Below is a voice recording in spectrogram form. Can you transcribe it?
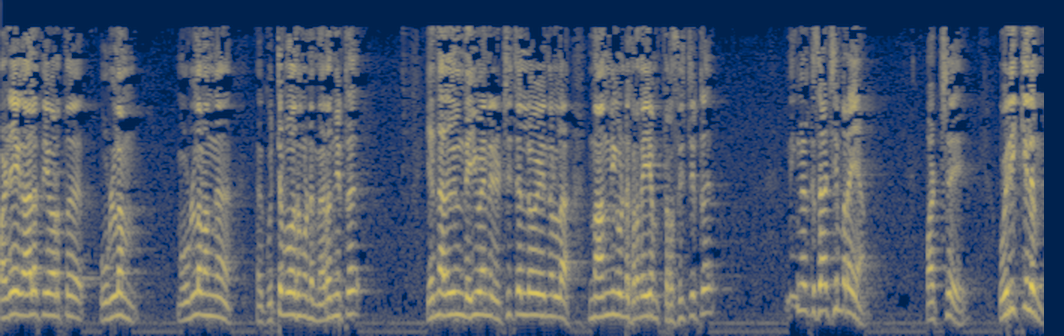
പഴയ കാലത്തെ ഓർത്ത് ഉള്ളം ഉള്ളമങ്ങ് കുറ്റബോധം കൊണ്ട് നിറഞ്ഞിട്ട് എന്നാൽ അതിൽ നിന്ന് ദൈവം എന്നെ രക്ഷിച്ചല്ലോ എന്നുള്ള നന്ദി കൊണ്ട് ഹൃദയം ത്രസിച്ചിട്ട് നിങ്ങൾക്ക് സാക്ഷ്യം പറയാം. പക്ഷേ ഒരിക്കലും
